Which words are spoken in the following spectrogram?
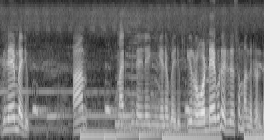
ഇതിലേം വരും. ആ മരത്തിന്റെ അതിലെ ഇങ്ങനെ വരും. ഈ റോഡേ കൂടെ ഒരു ദിവസം വന്നിട്ടുണ്ട്.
